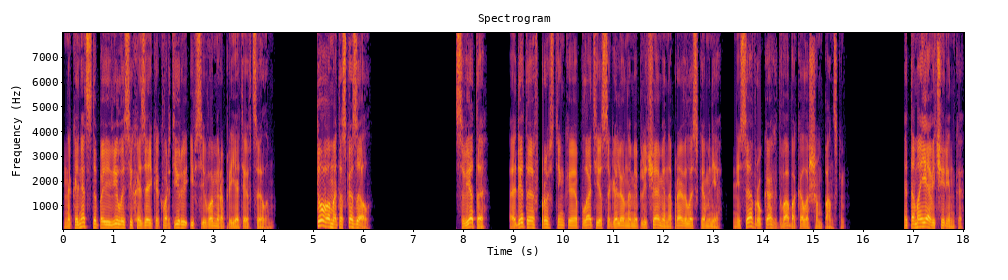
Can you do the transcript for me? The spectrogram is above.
Наконец-то появилась и хозяйка квартиры, и всего мероприятия в целом. «Кто вам это сказал?» Света, одетая в простенькое платье с оголенными плечами, направилась ко мне, неся в руках два бокала с шампанским. «Это моя вечеринка,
